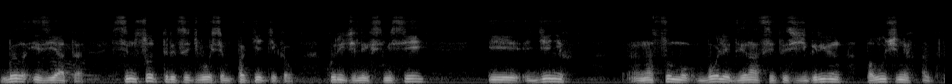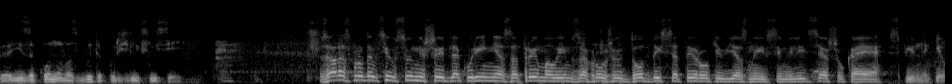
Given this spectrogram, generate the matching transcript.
было изъято 738 пакетиков курительных смесей и денег на сумму более 12 тысяч гривен, полученных от э, незаконного сбыта курительных смесей. Зараз продавців сумішей для куріння затримали. Їм загрожують до 10 років в'язниці. Міліція шукає спільників.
